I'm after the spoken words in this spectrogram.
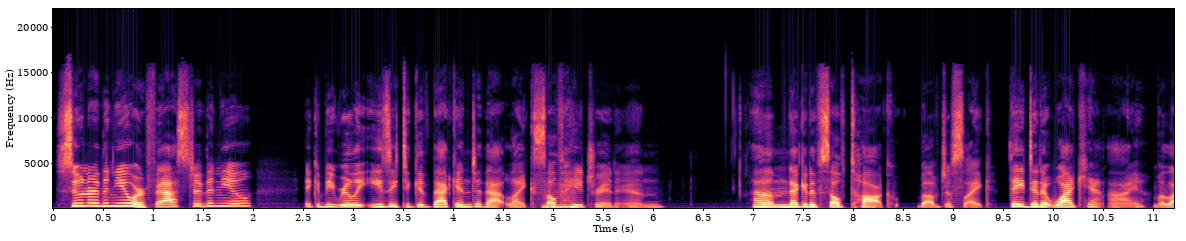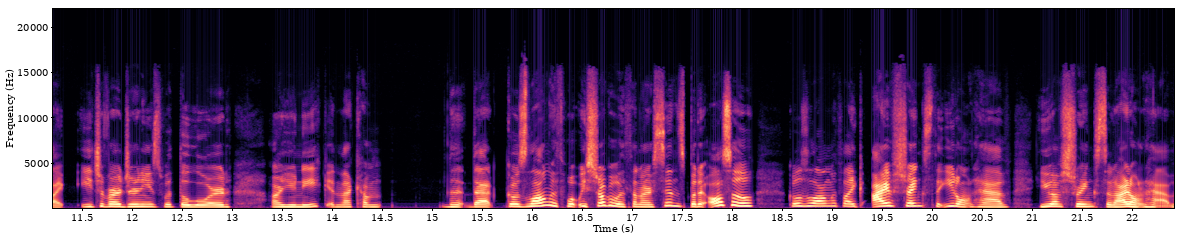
sooner than you or faster than you, it could be really easy to give back into that, like, self hatred and um, negative self talk of just like, they did it, why can't I? But, like, each of our journeys with the Lord are unique, and that come that that goes along with what we struggle with in our sins, but it also goes along with like I have strengths that you don't have, you have strengths that I don't have.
